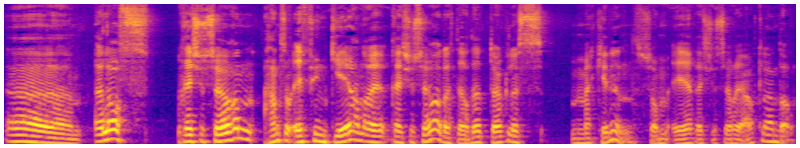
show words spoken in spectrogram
Eh, ellers, regissøren, han som er fungerende regissør av dette, det er Douglas McKinnon, som er regissør i Outlander.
